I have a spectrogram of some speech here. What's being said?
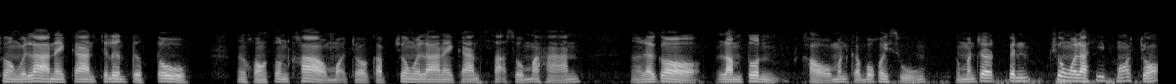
ช่วงเวลาในการเจริญเติบโตของต้นข้าวเหมาะเจาะกับช่วงเวลาในการสะสมอาหาร แล้วก็ลำต้นเขามันก็บ่ค่อยสูง มันจะเป็นช่วงเวลาที่เหมาะเจาะ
